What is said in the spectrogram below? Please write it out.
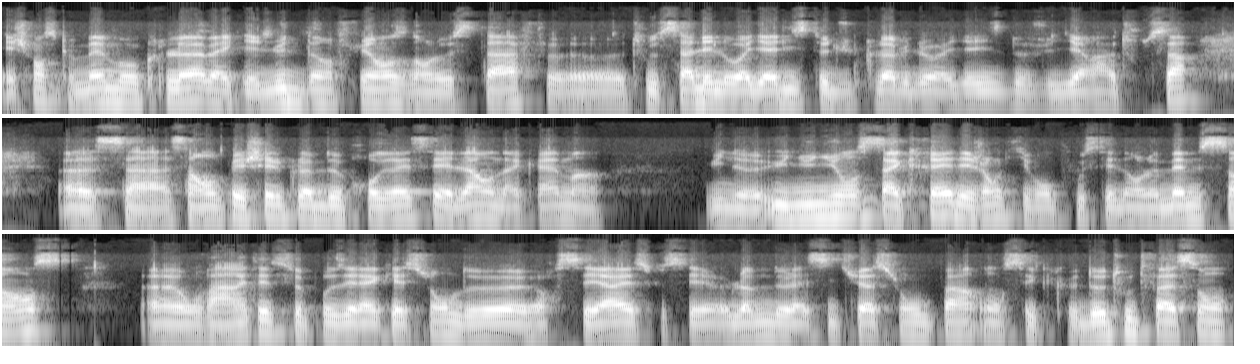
Et je pense que même au club, avec les luttes d'influence dans le staff, euh, tout ça, les loyalistes du club, les loyalistes de Vieira, tout ça, euh, ça, ça, a empêché le club de progresser. Et là, on a quand même une, une, union sacrée, des gens qui vont pousser dans le même sens. on va arrêter de se poser la question de Urca, est-ce que c'est l'homme de la situation ou pas? On sait que de toute façon,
